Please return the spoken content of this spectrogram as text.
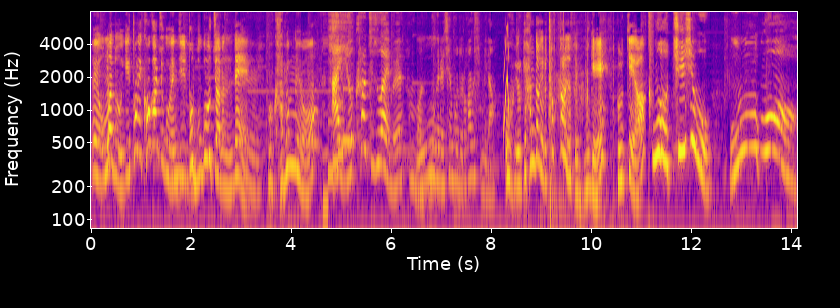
네, 엄마도 이게 통이 커가지고 왠지 더 무거울 줄 알았는데, 네. 오, 가볍네요. 아이유 크런치 슬라임을 한번 오. 무게를 재보도록 하겠습니다. 오, 이렇게 한 덩이로 뚝 떨어졌어요. 무게. 볼게요. 우와, 75. 오, 우와.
